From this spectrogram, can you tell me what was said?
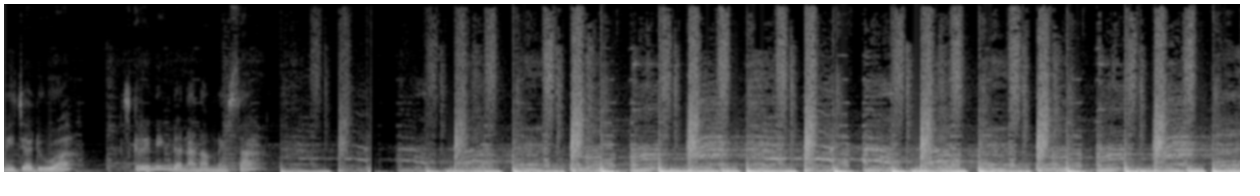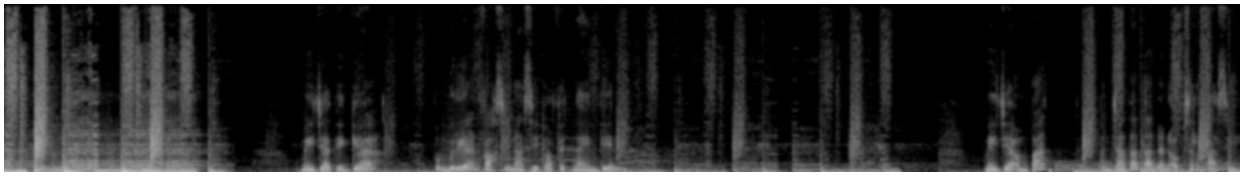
Meja 2, screening dan anamnesa. Meja 3, pemberian vaksinasi COVID-19. Meja 4, pencatatan dan observasi.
